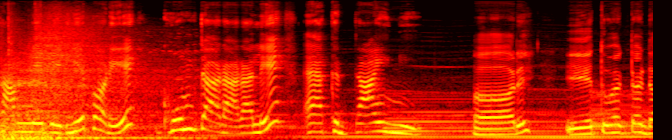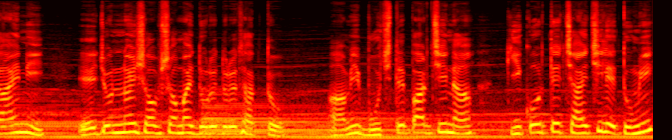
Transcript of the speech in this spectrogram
সামনে বেরিয়ে পড়ে ঘোমটার আড়ালে এক ডাইনি। আরে, এ তো একটা ডাইনি। এই জন্যই সব সময় দূরে দূরে থাকতো। আমি বুঝতে পারছি না, কি করতে চাইছিলে তুমি?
